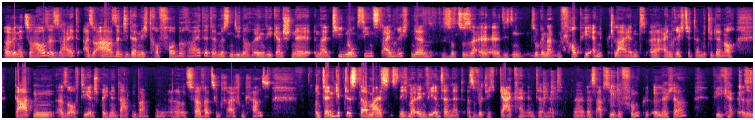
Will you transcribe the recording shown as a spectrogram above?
Aber wenn ihr zu Hause seid, also A, sind die dann nicht darauf vorbereitet, dann müssen die noch irgendwie ganz schnell einen IT-Notdienst einrichten, der sozusagen äh, äh diesen sogenannten VPN-Client äh, einrichtet, damit du dann auch Daten, also auf die entsprechenden Datenbanken äh, und Server zugreifen kannst. Und dann gibt es da meistens nicht mal irgendwie Internet, also wirklich gar kein Internet. Äh, das absolute Funklöcher. Wie, also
